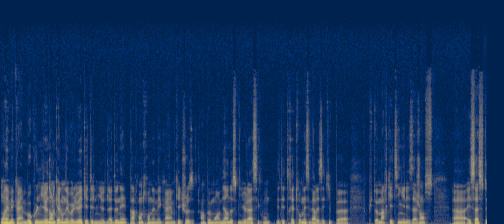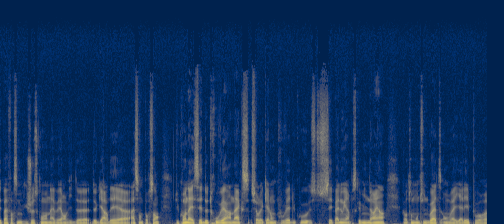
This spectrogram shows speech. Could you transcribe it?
on aimait quand même beaucoup le milieu dans lequel on évoluait, qui était le milieu de la donnée. Par contre, on aimait quand même quelque chose un peu moins bien de ce milieu-là, c'est qu'on était très tourné vers les équipes euh, plutôt marketing et les agences. Euh, et ça, c'était pas forcément quelque chose qu'on avait envie de, garder euh, à 100%. Du coup, on a essayé de trouver un axe sur lequel on pouvait du coup s'épanouir, parce que mine de rien, quand on monte une boîte, on va y aller pour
